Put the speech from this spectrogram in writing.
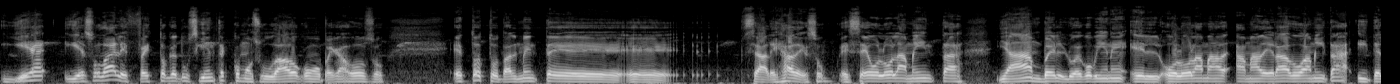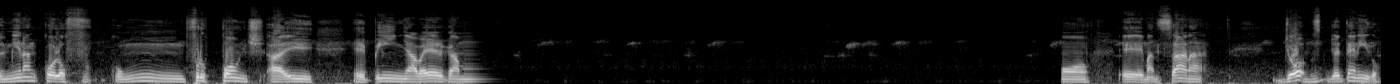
y, eso da el efecto que tú sientes como sudado, como pegajoso. Esto es totalmente... Eh, se aleja de eso. Ese olor a menta y a amber. Luego viene el olor amaderado a mitad y terminan con, un fruit punch ahí. Eh, piña, bergamo. Eh, manzana yo, yo he tenido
